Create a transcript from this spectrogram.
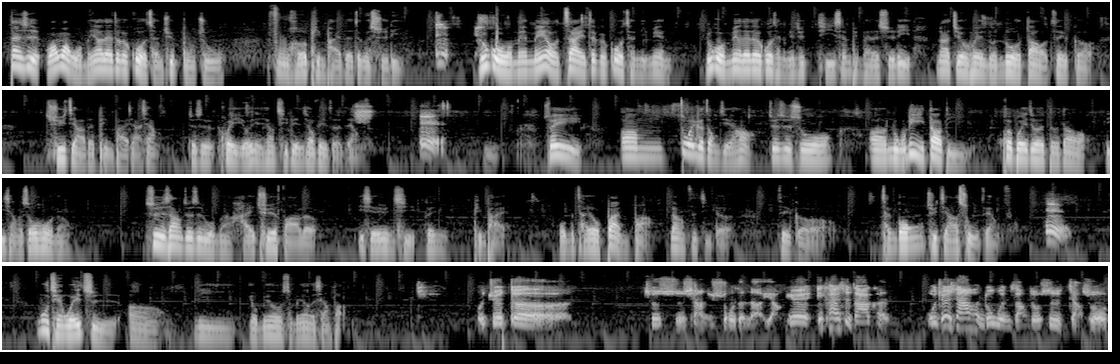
但是往往我们要在这个过程去补足符合品牌的这个实力。如果我们没有在这个过程里面，如果没有在这个过程里面去提升品牌的实力，那就会沦落到这个虚假的品牌假象，就是会有一点像欺骗消费者这样。嗯所以，嗯，做一个总结哈，就是说，呃，努力到底会不会就会得到理想的收获呢？事实上，就是我们还缺乏了一些运气跟品牌，我们才有办法让自己的这个成功去加速这样子。嗯，目前为止，嗯，你有没有什么样的想法？觉得就是像你说的那样，因为一开始大家可能，我觉得现在很多文章都是讲说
